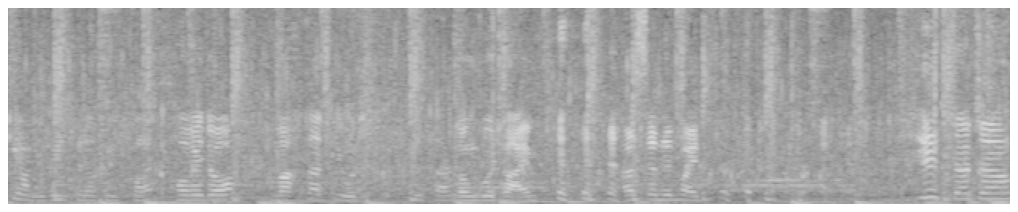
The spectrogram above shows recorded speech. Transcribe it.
Also Christian, ich dir noch viel Spaß. Korridor, macht das gut. Komm gut heim. Hast ja nicht weit. ciao, ciao.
